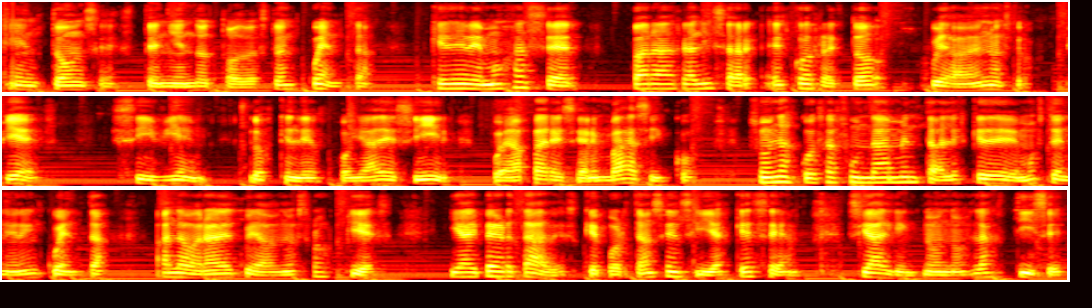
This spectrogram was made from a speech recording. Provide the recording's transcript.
Entonces, teniendo todo esto en cuenta, ¿qué debemos hacer para realizar el correcto cuidado de nuestros pies? Si bien los que les voy a decir puede parecer básico, son las cosas fundamentales que debemos tener en cuenta a la hora de cuidar nuestros pies y hay verdades que por tan sencillas que sean, si alguien no nos las dice,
